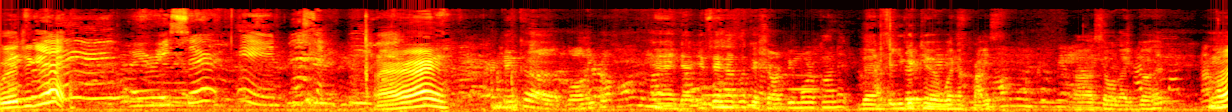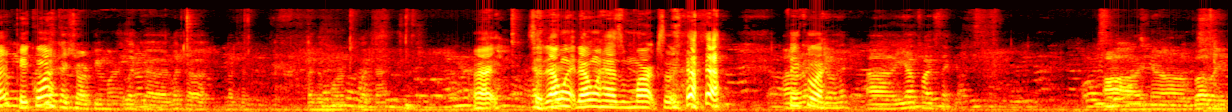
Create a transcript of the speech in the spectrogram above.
What'd you get? Eraser and All right. Take a lollipop, and uh, if it has like a sharpie mark on it, then you get to win a prize. Uh, so like, go ahead. All right, pick one. Like one. a sharpie mark, like a like a like a like a mark like that. All right. So that one, that one has a mark. So pick Alright, one. Go ahead. Uh, you have five seconds. Uh, no, but like,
